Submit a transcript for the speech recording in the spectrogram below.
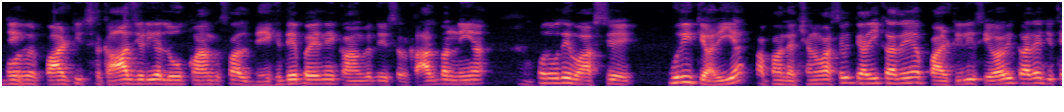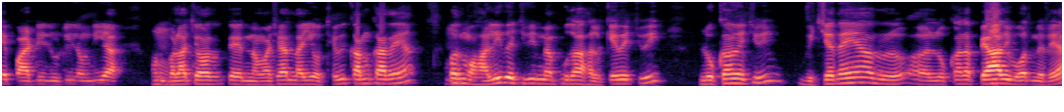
ਔਰ ਪਾਰਟੀ ਸਰਕਾਰ ਜਿਹੜੀ ਆ ਲੋਕ ਕਾਂਗਰਸ ਵੱਲ ਦੇਖਦੇ ਪਏ ਨੇ ਕਾਂਗਰਸ ਦੀ ਸਰਕਾਰ ਬਣਨੀ ਆ। ਔਰ ਉਹਦੇ ਵਾਸਤੇ ਪੂਰੀ ਤਿਆਰੀ ਆ। ਆਪਾਂ ਇਲੈਕਸ਼ਨ ਵਾਸਤੇ ਵੀ ਤਿਆਰੀ ਕਰ ਰਹੇ ਆ ਪਾਰਟੀ ਲਈ ਸੇਵਾ ਵੀ ਕਰ ਰਹੇ ਆ ਜਿੱਥੇ ਪਾਰਟੀ ਡਿਊਟੀ ਲਾਉਂਦੀ ਆ ਹੁਣ। ਬਲਾਚੌਰ ਤੇ ਨਵਾਂ ਸ਼ਹਿਰ ਲਾਈ ਉੱਥੇ ਵੀ ਕੰਮ ਕਰ ਰਹੇ ਆ। ਪਰ। ਮੋਹਾਲੀ ਵਿੱਚ ਵੀ ਮੈਂ ਪੂਰਾ ਹਲਕੇ ਵਿੱਚ ਵੀ ਲੋਕਾਂ ਵਿੱਚ ਵੀ ਵਿਚਰ ਰਹੇ ਆ। ਲੋਕਾਂ ਦਾ ਪਿਆਰ ਵੀ ਬਹੁਤ ਮਿਲ ਰਿਹਾ।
